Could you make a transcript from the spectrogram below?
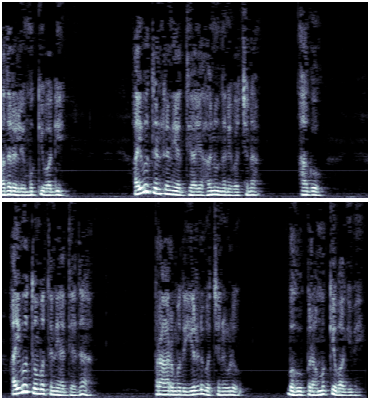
ಅದರಲ್ಲಿ ಮುಖ್ಯವಾಗಿ ಐವತ್ತೆಂಟನೇ ಅಧ್ಯಾಯ ಹನ್ನೊಂದನೇ ವಚನ ಹಾಗೂ ಐವತ್ತೊಂಬತ್ತನೇ ಅಧ್ಯಾಯದ ಪ್ರಾರಂಭದ ಎರಡು ವಚನಗಳು ಬಹು ಪ್ರಾಮುಖ್ಯವಾಗಿವೆ.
